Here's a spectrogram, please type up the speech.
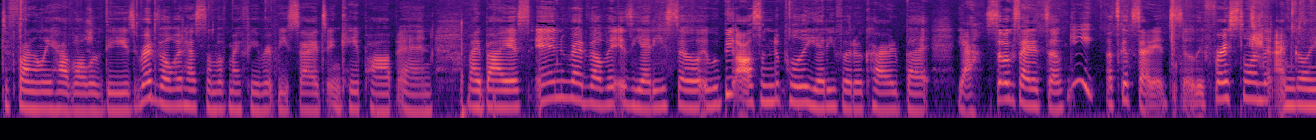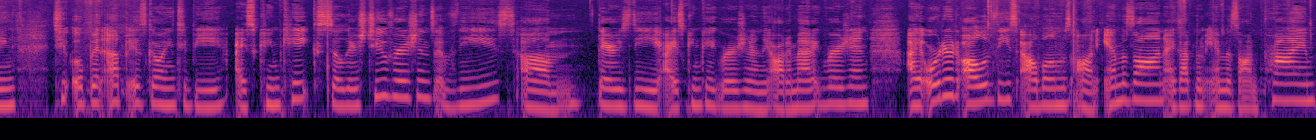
to finally have all of these. Red Velvet has some of my favorite b-sides in K-pop and my bias in Red Velvet is Yeri so it would be awesome to pull a Yeri photo card but yeah so excited so yee, let's get started. So the first one that I'm going to open up is going to be ice cream cakes. So there's two versions of these. Um, there's the ice cream cake version and the automatic version. I ordered all of these albums on Amazon. I got them Amazon Prime.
